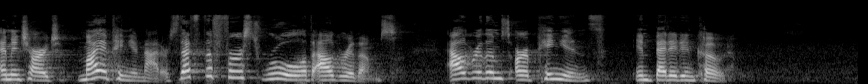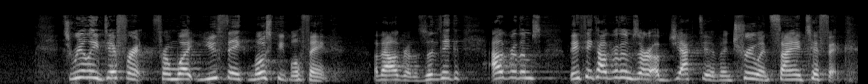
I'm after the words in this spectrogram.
am in charge. My opinion matters. That's the first rule of algorithms. Algorithms are opinions embedded in code. It's really different from what you think most people think of algorithms. They think algorithms, they think algorithms are objective and true and scientific.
